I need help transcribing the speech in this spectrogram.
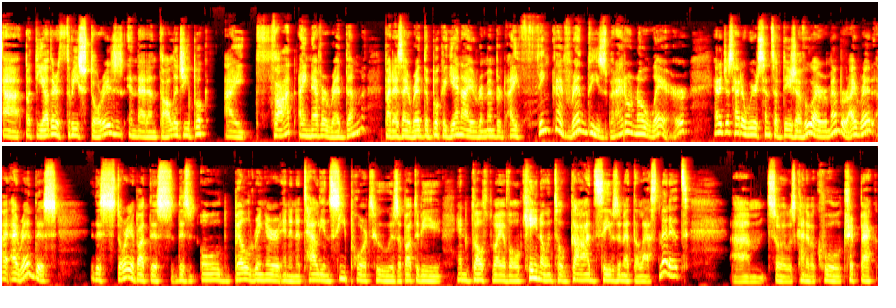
uh, but the other three stories in that anthology book, I thought I never read them. But as I read the book again, I remembered I think I've read these, but I don't know where, and I just had a weird sense of deja vu. I remember I read I, I read this this story about this this old bell ringer in an Italian seaport who is about to be engulfed by a volcano until God saves him at the last minute. Um, so it was kind of a cool trip back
